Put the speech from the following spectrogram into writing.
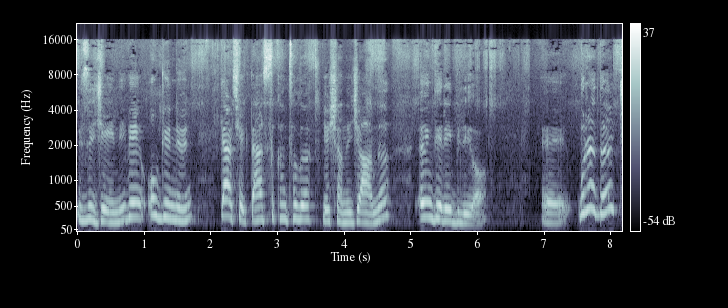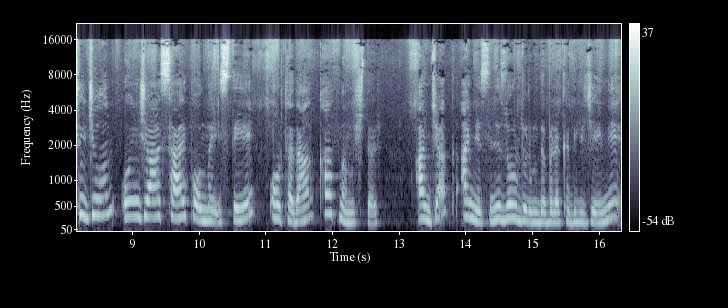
üzeceğini ve o günün gerçekten sıkıntılı yaşanacağını öngörebiliyor. Ee, burada çocuğun oyuncağa sahip olma isteği ortadan kalkmamıştır. Ancak annesini zor durumda bırakabileceğini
